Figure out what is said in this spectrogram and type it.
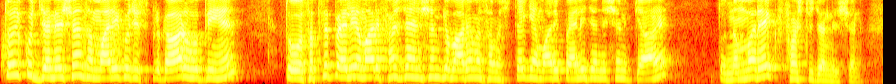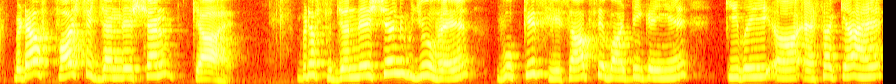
तो कुछ जनरेशन हमारी कुछ इस प्रकार होती हैं। तो सबसे पहले हमारे फ़र्स्ट जनरेशन के बारे में समझते हैं कि हमारी पहली जनरेशन क्या है। तो नंबर एक फ़र्स्ट जनरेशन बेटा फ़र्स्ट जनरेशन क्या है? बेटा जनरेशन जो है वो किस हिसाब से बांटी गई हैं? कि भाई ऐसा क्या है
